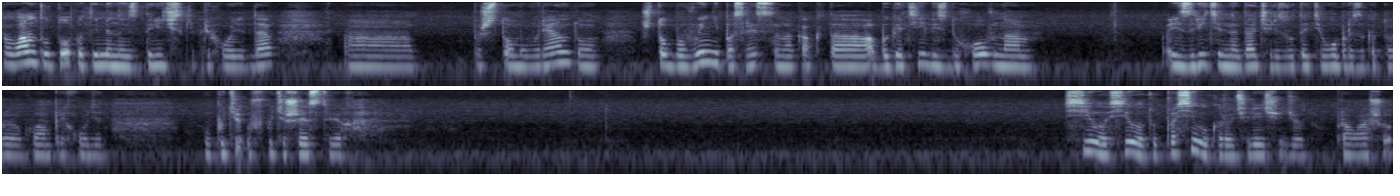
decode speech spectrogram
вам тут опыт именно эзотерический приходит, да, а, по шестому варианту, чтобы вы непосредственно как-то обогатились духовно и зрительно, да, через вот эти образы, которые к вам приходят в, пути в путешествиях. Сила, сила, тут про силу, короче, речь идет про вашу,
